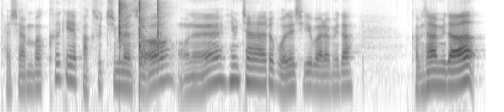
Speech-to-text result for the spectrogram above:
다시 한번 크게 박수 치면서 오늘 힘차로 보내시기 바랍니다. 감사합니다.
